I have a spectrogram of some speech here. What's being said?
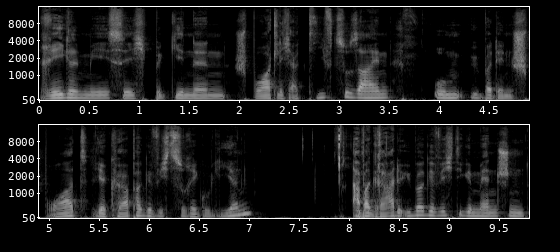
regelmäßig beginnen, sportlich aktiv zu sein, um über den Sport ihr Körpergewicht zu regulieren. Aber gerade übergewichtige Menschen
